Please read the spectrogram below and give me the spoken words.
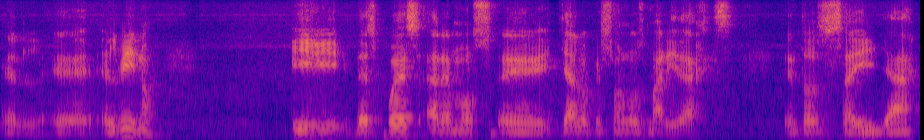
el, eh, el vino, y después haremos eh, ya lo que son los maridajes. Entonces ahí ya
